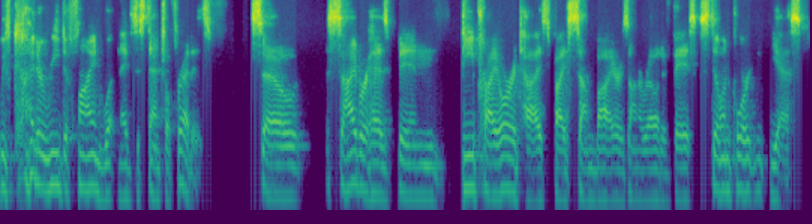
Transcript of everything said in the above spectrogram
we've kind of redefined what an existential threat is. So cyber has been deprioritized by some buyers on a relative basis. Still important, yes.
